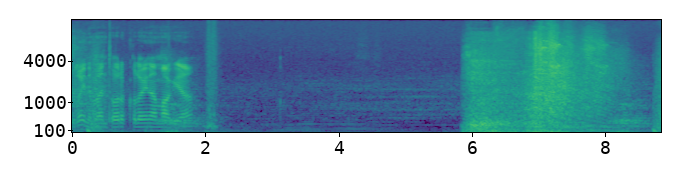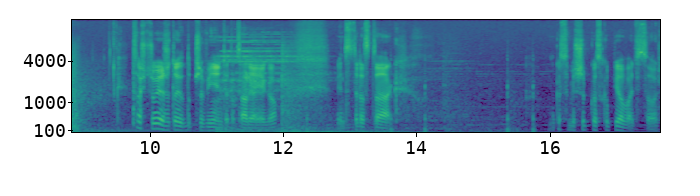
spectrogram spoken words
Kolejny mentor, kolejna magia. Coś czuję, że to jest do przewinięcia ta talia jego. Więc teraz tak. Mogę sobie szybko skopiować coś.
